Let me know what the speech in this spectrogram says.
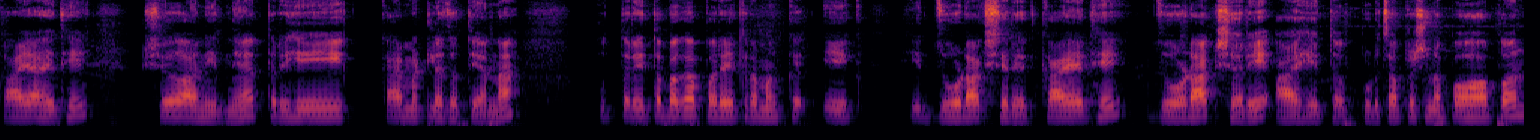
काय आहेत हे? क्ष आणि ज्ञ. तर हे काय म्हटलं जातं यांना? उत्तर येतं बघा पर्याय क्रमांक एक ही जोडाक्षरे आहेत. काय आहेत हे? जोडाक्षरे आहेत. पुढचा प्रश्न पाहू आपण.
